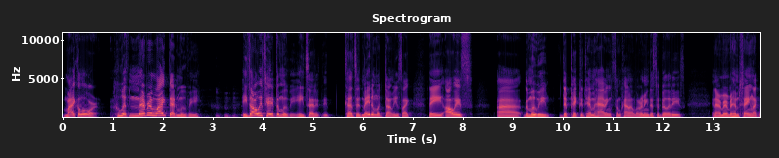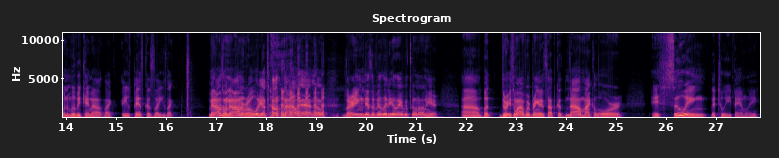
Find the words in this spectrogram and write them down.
Michael Oher, who has never liked that movie, he's always hated the movie. He said it because it made him look dumb. He's like, they always, uh, the movie depicted him having some kind of learning disabilities. And I remember him saying, like, when the movie came out, like, he was pissed because, like, he's like, man, I was on the honor roll. What are y'all talking about? I had no learning disability. Like, what's going on here? Um, but the reason why we're bringing this up because now Michael Oher is suing the Tuohy family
